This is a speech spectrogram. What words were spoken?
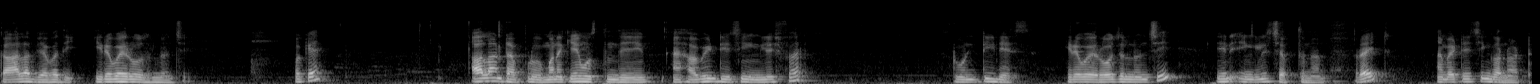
కాల వ్యవధి ఇరవై రోజుల నుంచి. ఓకే? అలాంటప్పుడు మనకేమొస్తుంది? I have been teaching English for twenty days ఇరవై రోజుల నుంచి నేను ఇంగ్లీష్ చెప్తున్నాను. Right I I teaching or not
